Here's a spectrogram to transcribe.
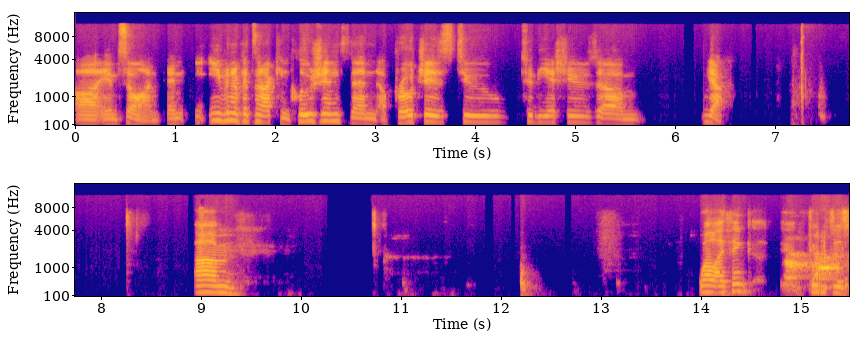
uh, and so on. And even if it's not conclusions, then approaches to to the issues. Um, yeah, Um, well, I think, for instance,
